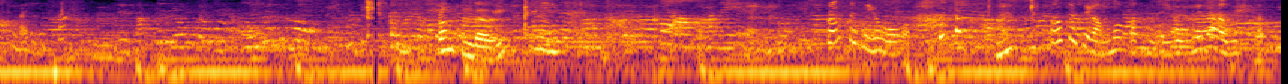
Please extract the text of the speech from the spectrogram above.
아이스크림 맛있어? 프랑스인가 여기? 프랑스에서 이거 먹어. 프랑스에서 이거 안 먹을 것 같은데 이거 우리나라 음식 같지?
